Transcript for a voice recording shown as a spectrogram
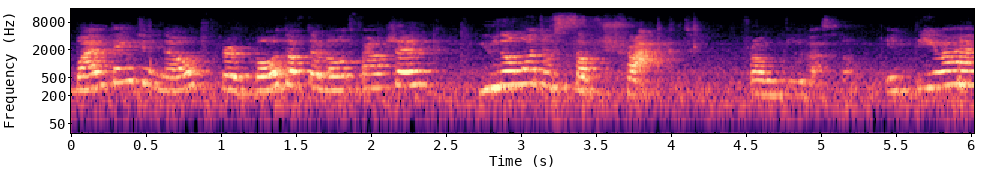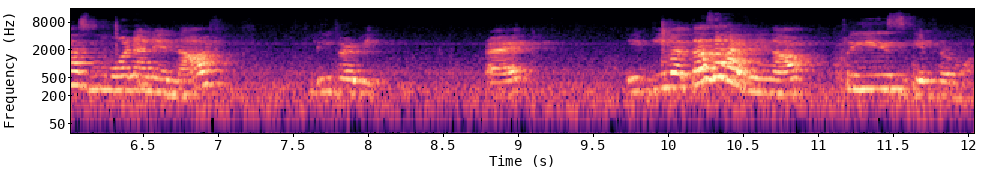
One thing to note, for both of the load function, you don't want to subtract from diva's load. If diva has more than enough, leave her be, right? If diva doesn't have enough, please give her more.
